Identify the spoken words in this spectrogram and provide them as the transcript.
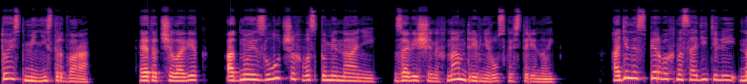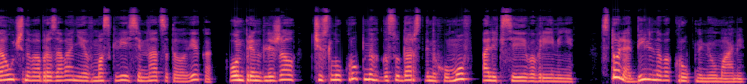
то есть министр двора. Этот человек — одно из лучших воспоминаний, завещанных нам древнерусской стариной. Один из первых насадителей научного образования в Москве XVII века, он принадлежал к числу крупных государственных умов Алексеева времени, столь обильного крупными умами.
